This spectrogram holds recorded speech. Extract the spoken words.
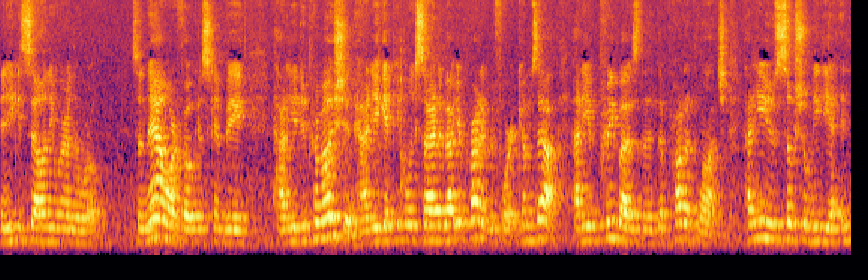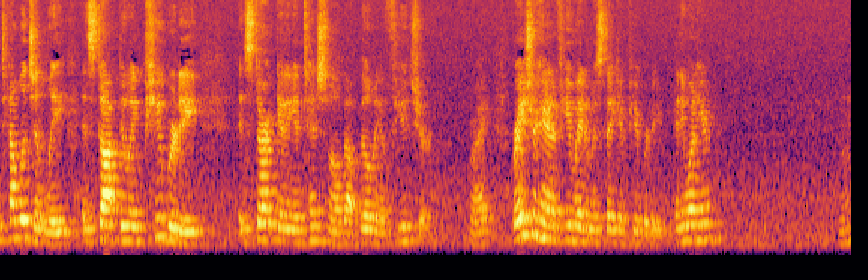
And he can sell anywhere in the world. So now our focus can be how do you do promotion? How do you get people excited about your product before it comes out? How do you pre-buzz the, the product launch? How do you use social media intelligently and stop doing puberty and start getting intentional about building a future, right? Raise your hand if you made a mistake in puberty. Anyone here? Hmm?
